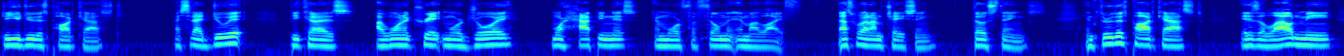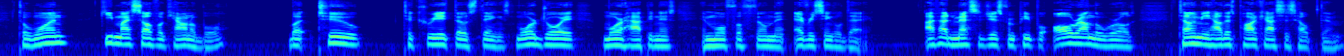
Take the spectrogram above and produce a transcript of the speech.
do you do this podcast? I said, I do it because I want to create more joy, more happiness, and more fulfillment in my life. That's what I'm chasing, those things. And through this podcast, it has allowed me to one, keep myself accountable, but two, to create those things more joy, more happiness, and more fulfillment every single day. I've had messages from people all around the world telling me how this podcast has helped them.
